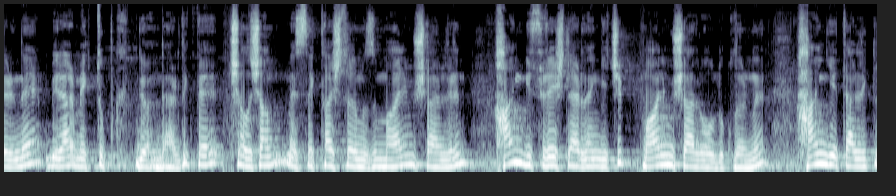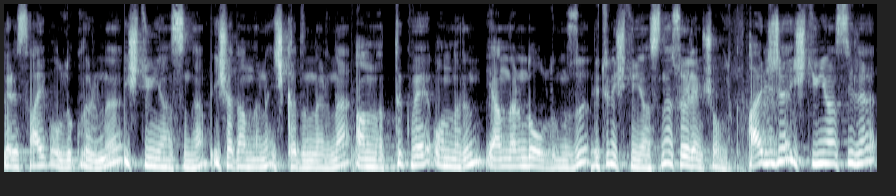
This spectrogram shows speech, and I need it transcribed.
sahiplerine birer mektup gönderdik ve çalışan meslektaşlarımızın, mali müşavirlerin hangi süreçlerden geçip mali müşavir olduklarını, hangi yeterliliklere sahip olduklarını iş dünyasına, iş adamlarına, iş kadınlarına anlattık ve onların yanlarında olduğumuzu bütün iş dünyasına söylemiş olduk. Ayrıca iş dünyasıyla,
